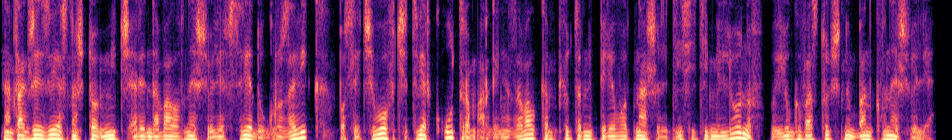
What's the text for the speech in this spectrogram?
Нам также известно, что Митч арендовал в Нэшвилле в среду грузовик, после чего в четверг утром организовал компьютерный перевод наших 10 миллионов в Юго-Восточный банк в Нэшвилле,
